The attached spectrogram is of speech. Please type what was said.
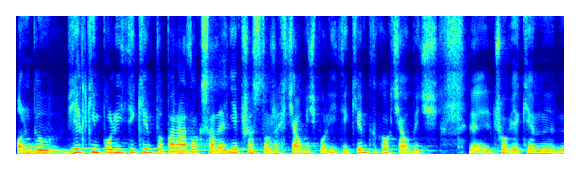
On był wielkim politykiem, to paradoks, ale nie przez to, że chciał być politykiem, tylko chciał być e, człowiekiem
